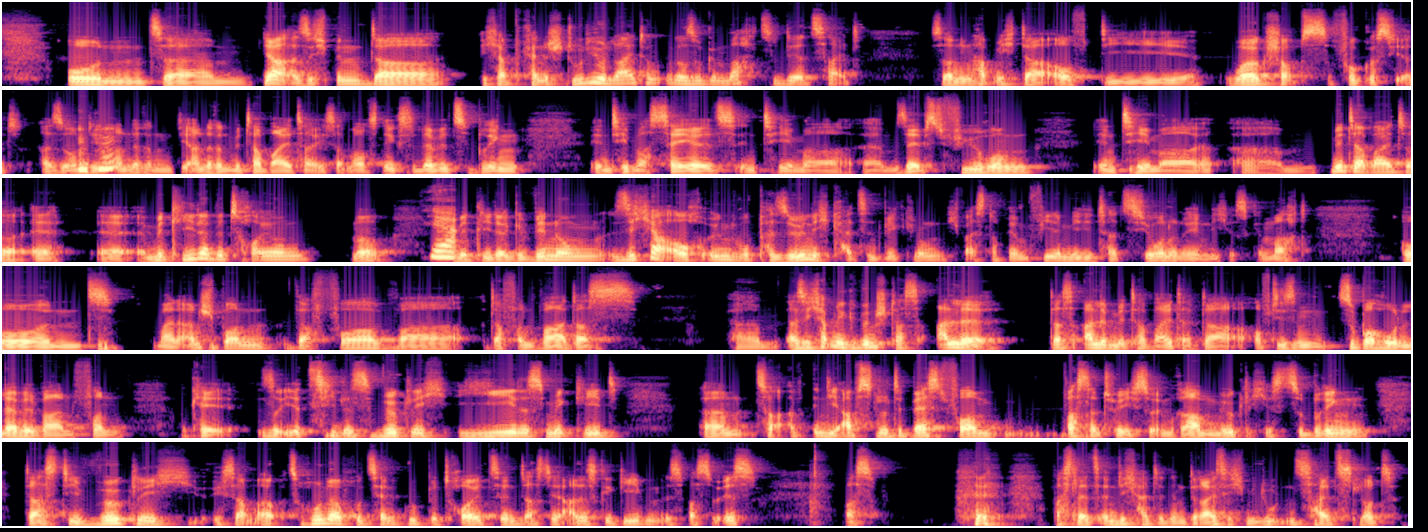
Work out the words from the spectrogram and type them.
Und ähm, ja, also ich bin da, ich habe keine Studioleitung oder so gemacht zu der Zeit, sondern habe mich da auf die Workshops fokussiert. Also um mhm. den anderen, die anderen Mitarbeiter, ich sag mal, aufs nächste Level zu bringen, in Thema Sales, in Thema ähm, Selbstführung, in Thema ähm, Mitarbeiter, äh, äh, Mitgliederbetreuung, Ne? Ja. Mitgliedergewinnung, sicher auch irgendwo Persönlichkeitsentwicklung. Ich weiß noch, wir haben viele Meditationen und ähnliches gemacht. Und mein Ansporn davor war, davon war, dass, ähm, also ich habe mir gewünscht, dass alle, dass alle Mitarbeiter da auf diesem super hohen Level waren von, okay, so ihr Ziel ist wirklich, jedes Mitglied ähm, zu, in die absolute Bestform, was natürlich so im Rahmen möglich ist, zu bringen dass die wirklich, ich sag mal, zu 100% gut betreut sind, dass denen alles gegeben ist, was so ist, was, was letztendlich halt in einem 30-Minuten-Zeitslot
